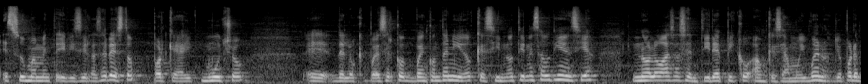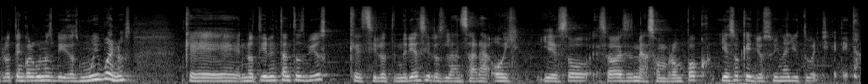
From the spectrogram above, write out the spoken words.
Es sumamente difícil hacer esto porque hay mucho eh, de lo que puede ser con buen contenido que si no tienes audiencia no lo vas a sentir épico aunque sea muy bueno. Yo por ejemplo tengo algunos videos muy buenos que no tienen tantos views que si lo tendría si los lanzara hoy y eso, eso a veces me asombra un poco y eso que yo soy una youtuber chiquitita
